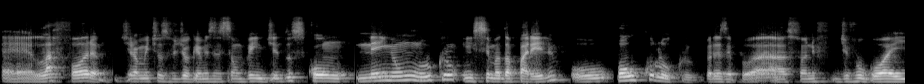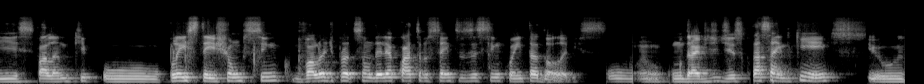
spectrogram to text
é, lá fora, geralmente os videogames eles são vendidos com nenhum lucro em cima do aparelho ou pouco lucro. Por exemplo, a Sony divulgou aí falando que o PlayStation 5, o valor de produção dele é 450 dólares. O, com o drive de disco tá saindo 500 e o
